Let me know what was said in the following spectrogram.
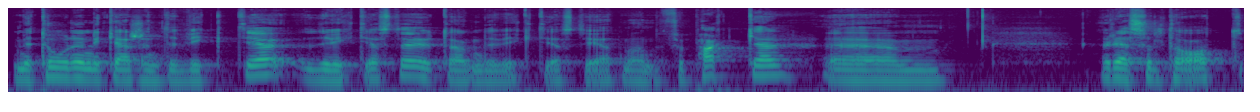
metoden är kanske inte viktiga, det viktigaste utan det viktigaste är att man förpackar eh, resultat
